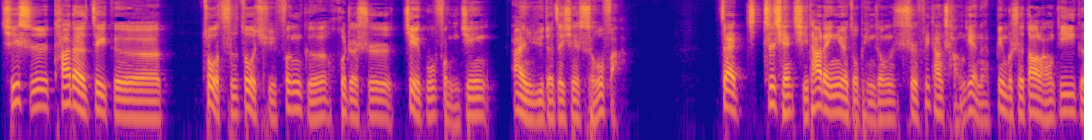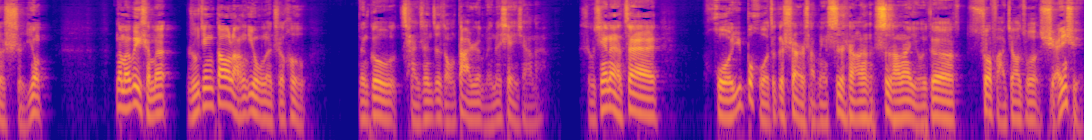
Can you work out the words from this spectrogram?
其实他的这个作词作曲风格，或者是借古讽今、暗喻的这些手法，在之前其他的音乐作品中是非常常见的，并不是刀郎第一个使用。那么，为什么如今刀郎用了之后，能够产生这种大热门的现象呢？首先呢，在火与不火这个事儿上面，事实上市场上有一个说法叫做玄学。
